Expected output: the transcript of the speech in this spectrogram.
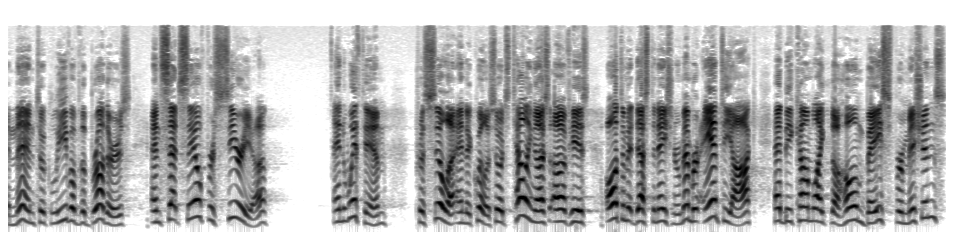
and then took leave of the brothers and set sail for Syria, and with him Priscilla and Aquila. So it's telling us of his ultimate destination. Remember, Antioch had become like the home base for missions,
